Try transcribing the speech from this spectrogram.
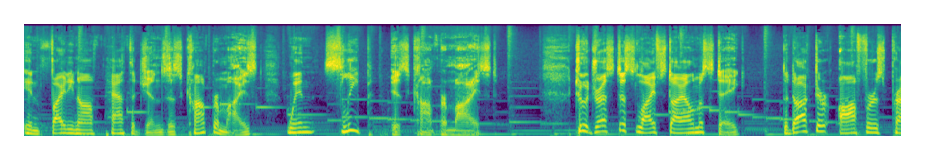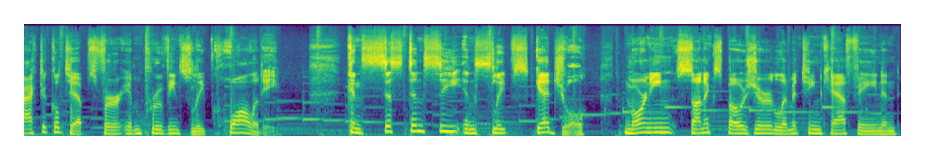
in fighting off pathogens is compromised when sleep is compromised. To address this lifestyle mistake, the doctor offers practical tips for improving sleep quality. Consistency in sleep schedule, morning sun exposure, limiting caffeine, and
